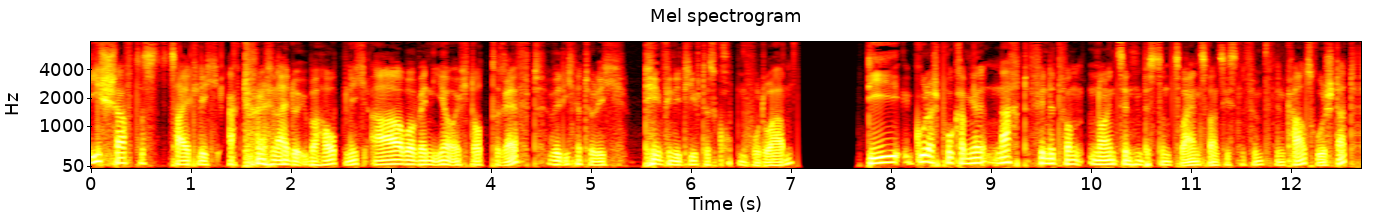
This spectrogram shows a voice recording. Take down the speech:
Ich schaffe das zeitlich aktuell leider überhaupt nicht, aber wenn ihr euch dort trefft, will ich natürlich definitiv das Gruppenfoto haben. Die Gulasch-Programmiernacht findet vom 19. bis zum 22.05. in Karlsruhe statt.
